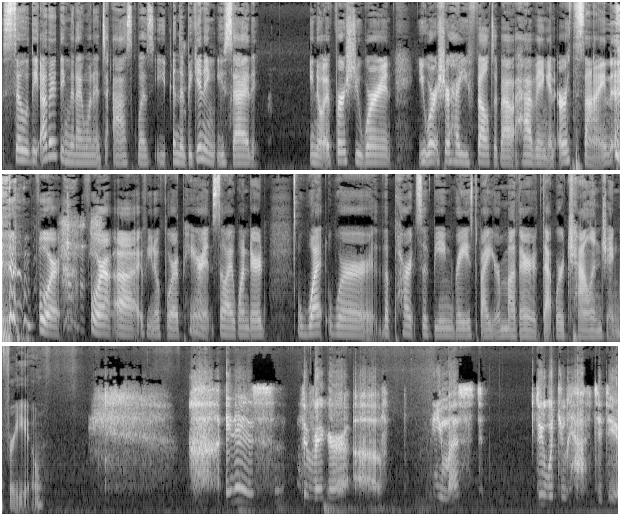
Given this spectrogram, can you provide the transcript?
So the other thing that I wanted to ask was in the beginning you said you know at first you weren't you weren't sure how you felt about having an earth sign for for uh you know for a parent so i wondered what were the parts of being raised by your mother that were challenging for you it is the rigor of you must do what you have to do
